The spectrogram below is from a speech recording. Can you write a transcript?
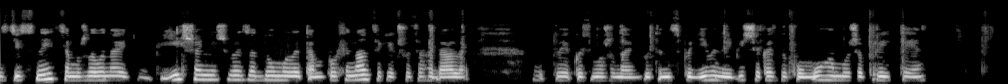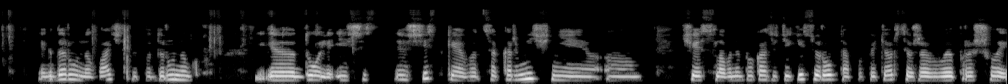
Здійсниться, можливо, навіть більше, ніж ви задумали. Там по фінансах, якщо загадали, то якось може навіть бути несподівано, і більше якась допомога може прийти. Як дарунок, бачите, подарунок е, долі. І е, шістки це кармічні е, числа, вони показують якийсь урок, та по п'ятерці вже ви пройшли.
